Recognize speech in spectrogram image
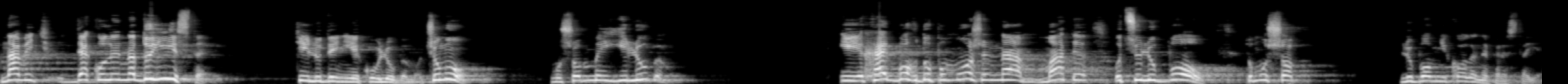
навіть деколи надоїсти тій людині, яку любимо. Чому? Тому що ми її любимо. І хай Бог допоможе нам мати оцю любов, тому що любов ніколи не перестає.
